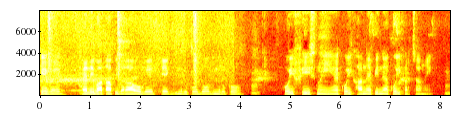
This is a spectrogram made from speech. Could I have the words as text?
के गए। पहली बात आप इधर आओगे एक दिन रुको दो दिन रुको। हम्म, कोई फ़ीस नहीं है कोई खाने पीने का कोई खर्चा नहीं। हम्म,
